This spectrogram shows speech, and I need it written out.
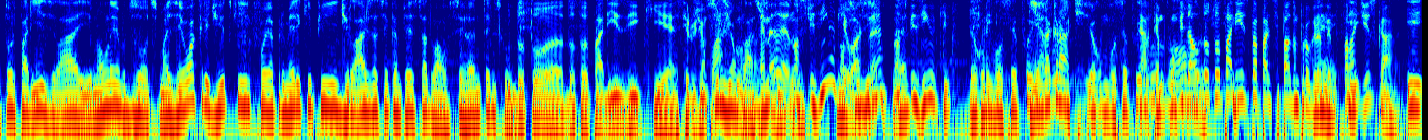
Dr. Parisi lá e não lembro dos outros, mas eu acredito que foi a primeira equipe de Lages a ser campeã estadual, Serrano Tênis O Clube. doutor, doutor Parisi, que é cirurgião. Cirurgião plástico, É, é nosso vizinho aqui, Nosso eu acho, né? vizinho, Nosso é. vizinho aqui. Eu como você foi. E era craque. Eu como você fui Cara, temos que convidar o Álvaro. doutor Parisi pra participar de um programa É, pra falar e- disso, cara. E,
